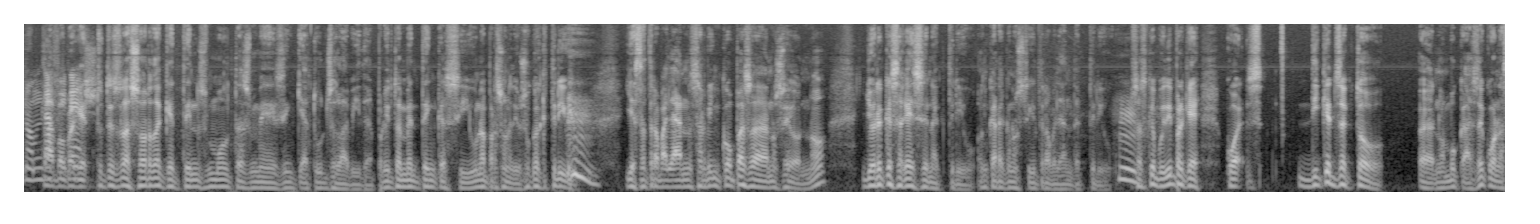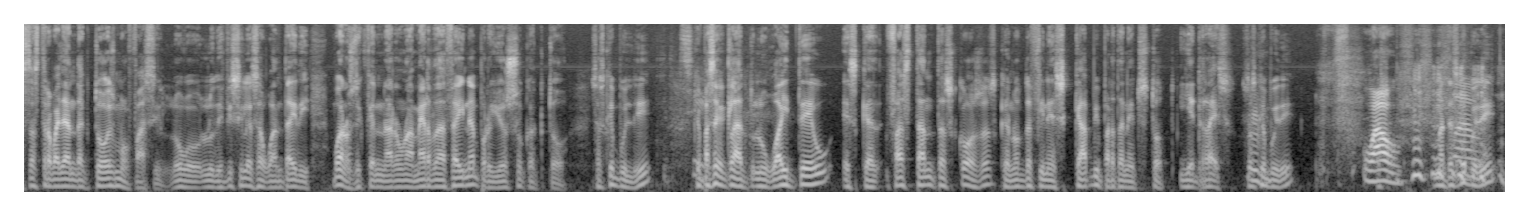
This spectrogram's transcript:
no em Clar, però perquè defineix. tu tens la sort de que tens moltes més inquietuds a la vida, però jo també entenc que si una persona diu soc actriu i està treballant servint copes a no sé on, no? Jo crec que segueix sent actriu, encara que no estigui treballant d'actriu. Mm. Saps què vull dir? Perquè quan, dir que ets actor en el meu cas, eh, quan estàs treballant d'actor és molt fàcil. Lo, lo difícil és aguantar i dir, bueno, estic fent ara una merda de feina, però jo sóc actor. Saps què vull dir? Sí. Que passa que, clar, el guai teu és que fas tantes coses que no et defineix cap i per tant ets tot. I ets res. Saps què vull dir? Uau. M'entens què vull dir?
